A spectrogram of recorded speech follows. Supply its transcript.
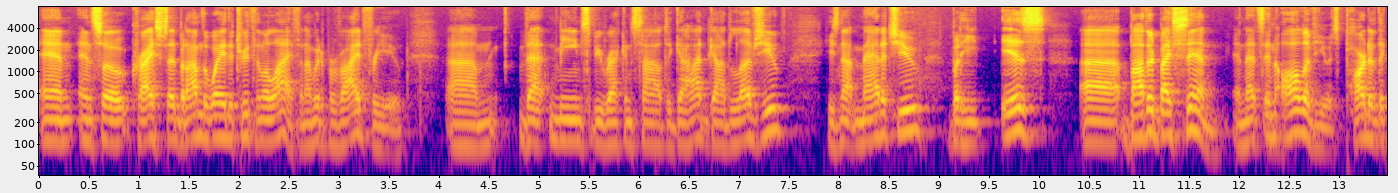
And, and so Christ said, But I'm the way, the truth, and the life, and I'm going to provide for you. Um, that means to be reconciled to God. God loves you. He's not mad at you, but He is uh, bothered by sin, and that's in all of you. It's part of the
